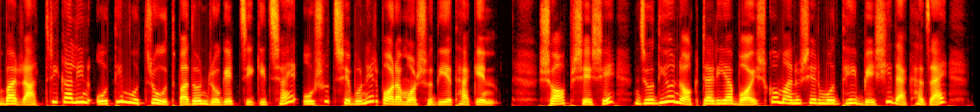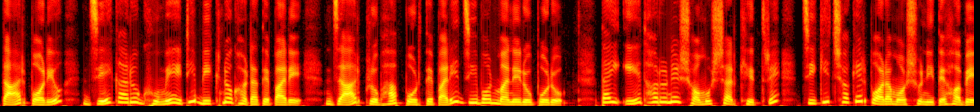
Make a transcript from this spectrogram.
বা রাত্রিকালীন অতিমূত্র উৎপাদন রোগের চিকিৎসায় ওষুধ সেবনের পরামর্শ দিয়ে থাকেন। সব শেষে যদিও নকটারিয়া বয়স্ক মানুষের মধ্যেই বেশি দেখা যায়, তারপরেও যে কারও ঘুমে এটি বিঘ্ন ঘটাতে পারে, যার প্রভাব পড়তে পারে জীবনমানের ওপরও। তাই এ ধরনের সমস্যার ক্ষেত্রে চিকিৎসকের পরামর্শ নিতে হবে।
